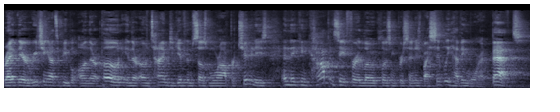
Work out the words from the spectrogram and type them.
right? They're reaching out to people on their own in their own time to give themselves more opportunities, and they can compensate for a lower closing percentage by simply having more at bats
